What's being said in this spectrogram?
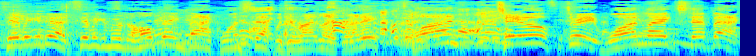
See if we can do it. See if we can move the whole thing back one step with your right leg. Ready? One, two, three. One leg, step back.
